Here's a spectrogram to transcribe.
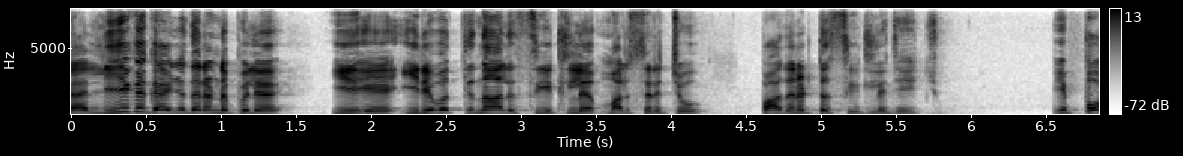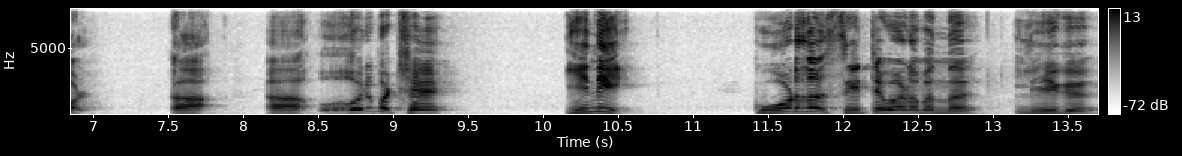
ലീഗ് കഴിഞ്ഞ തെരഞ്ഞെടുപ്പിൽ ഇരുപത്തിനാല് സീറ്റിൽ മത്സരിച്ചു പതിനെട്ട് സീറ്റിൽ ജയിച്ചു. ഇപ്പോൾ ഒരുപക്ഷെ ഇനി കൂടുതൽ സീറ്റ് വേണമെന്ന് ലീഗ്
